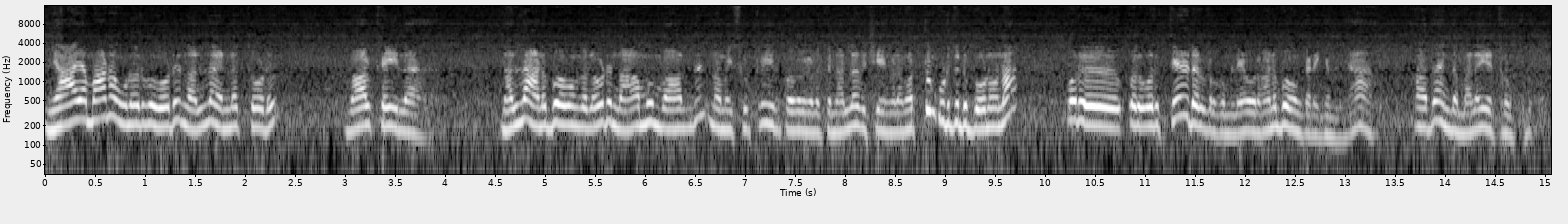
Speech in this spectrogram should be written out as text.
நியாயமான உணர்வோடு நல்ல எண்ணத்தோடு வாழ்க்கையில் நல்ல அனுபவங்களோடு நாமும் வாழ்ந்து நம்மை சுற்றி இருப்பவர்களுக்கு நல்ல விஷயங்களை மட்டும் கொடுத்துட்டு போகணும்னா ஒரு ஒரு ஒரு தேடல் இருக்கும் இல்லையா? ஒரு அனுபவம் கிடைக்கும் இல்லையா? அதுதான் இந்த மலையேற்றம் கொடுக்கும்.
